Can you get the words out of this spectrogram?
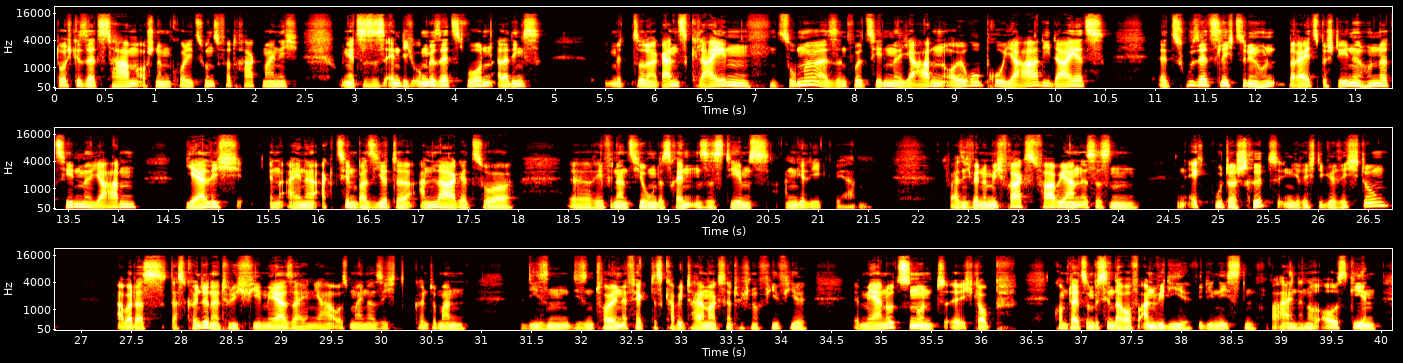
durchgesetzt haben, auch schon im Koalitionsvertrag, meine ich. Und jetzt ist es endlich umgesetzt worden, allerdings mit so einer ganz kleinen Summe, also sind wohl 10 Milliarden Euro pro Jahr, die da jetzt äh, zusätzlich zu den bereits bestehenden 110 Milliarden jährlich in eine aktienbasierte Anlage zur äh, Refinanzierung des Rentensystems angelegt werden weiß nicht, wenn du mich fragst, Fabian, ist es ein, ein echt guter Schritt in die richtige Richtung. Aber das, das könnte natürlich viel mehr sein, ja. Aus meiner Sicht könnte man diesen, diesen tollen Effekt des Kapitalmarkts natürlich noch viel, viel äh, mehr nutzen. Und äh, ich glaube, kommt halt so ein bisschen darauf an, wie die, wie die nächsten Wahlen dann noch ausgehen.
